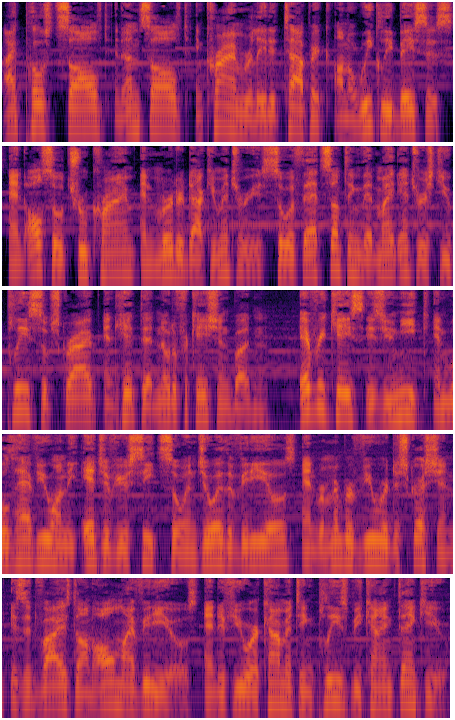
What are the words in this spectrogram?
I post solved and unsolved and crime related topic on a weekly basis and also true crime and murder documentaries. So if that's something that might interest you, please subscribe and hit that notification button. Every case is unique and will have you on the edge of your seat, so enjoy the videos and remember viewer discretion is advised on all my videos. And if you are commenting, please be kind. Thank you.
